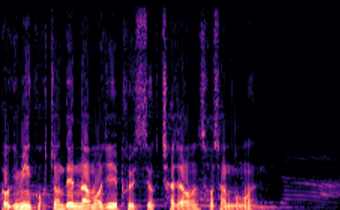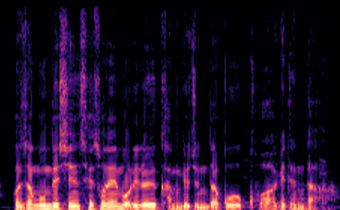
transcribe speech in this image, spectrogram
덕임이 걱정된 나머지 불쑥 찾아온 서상궁은 권상궁 대신 새손의 머리를 감겨준다고 고하게 된다.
